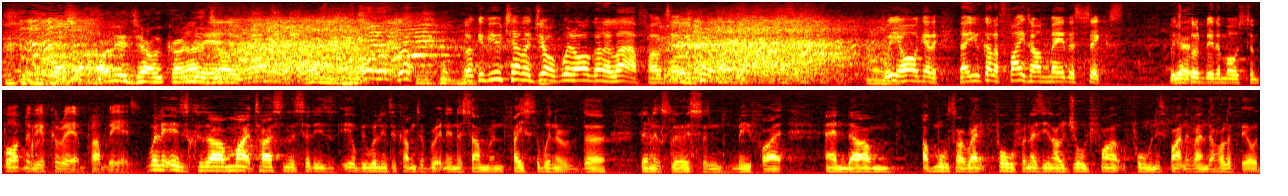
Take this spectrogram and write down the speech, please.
only a joke, only a joke. Oh, look, look. Look, if you tell a joke, we're all going to laugh, I'll tell you. we all get it. Now, you've got a fight on May the 6th, which Yeah. could be the most important of your career, probably is. Well, it is, because uh, Mike Tyson has said he's, he'll be willing to come to Britain in the summer and face the winner of the Lennox Lewis and me fight. And um, I'm also ranked fourth, and as you know, George Foreman is fighting Evander Holyfield,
